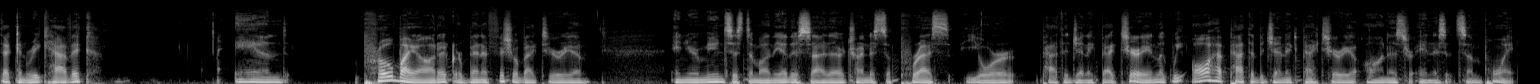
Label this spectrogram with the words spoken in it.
that can wreak havoc, and probiotic or beneficial bacteria in your immune system on the other side that are trying to suppress your pathogenic bacteria. And look, we all have pathogenic bacteria on us or in us at some point.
